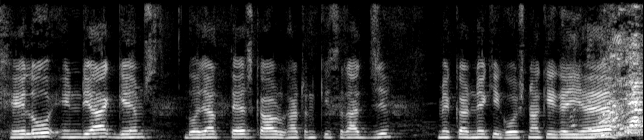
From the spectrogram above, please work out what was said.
खेलो इंडिया गेम्स 2023 का उद्घाटन किस राज्य में करने की घोषणा की गई है?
